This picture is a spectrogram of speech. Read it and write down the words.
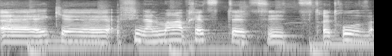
euh, que finalement, après, tu te, retrouves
